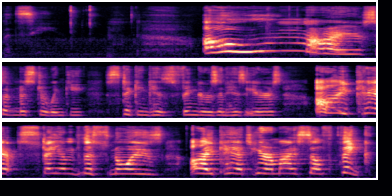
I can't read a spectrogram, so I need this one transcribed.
Let's see. Oh my, said Mr. Winky, sticking his fingers in his ears. I can't stand this noise. I can't hear myself think.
